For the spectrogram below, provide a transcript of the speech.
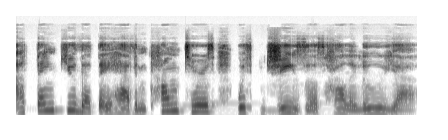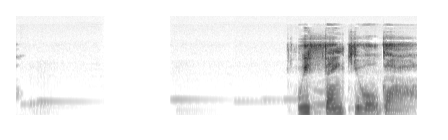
I thank you that they have encounters with Jesus. Hallelujah. We thank you, oh God.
